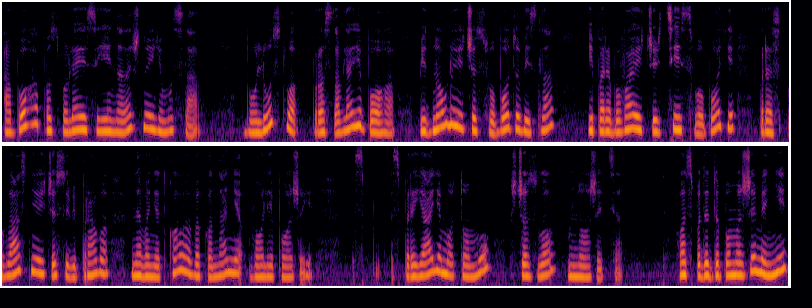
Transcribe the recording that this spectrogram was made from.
а Бога позбавляє цієї належної йому слави, бо людство прославляє Бога, відновлюючи свободу від зла і перебуваючи в цій свободі, привласнюючи собі право на виняткове виконання волі Божої, сприяємо тому, що зло множиться. Господи, допоможи мені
